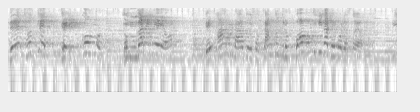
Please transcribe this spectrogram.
내 곁에 대꼬문 동갈이네요. 내 알을 낳아줘서 쌍둥이로 뻥튀기가 돼버렸어요. 우리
